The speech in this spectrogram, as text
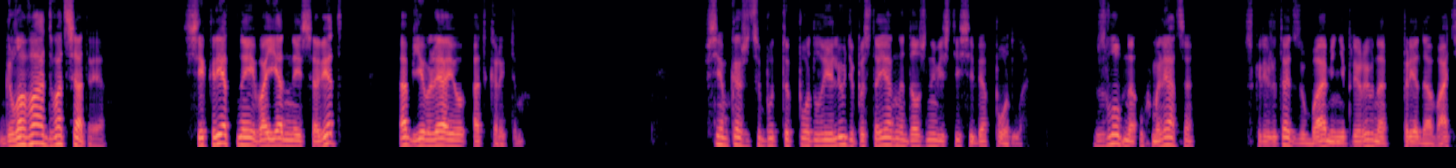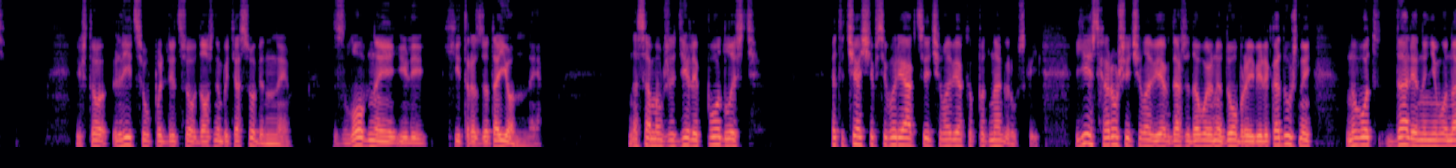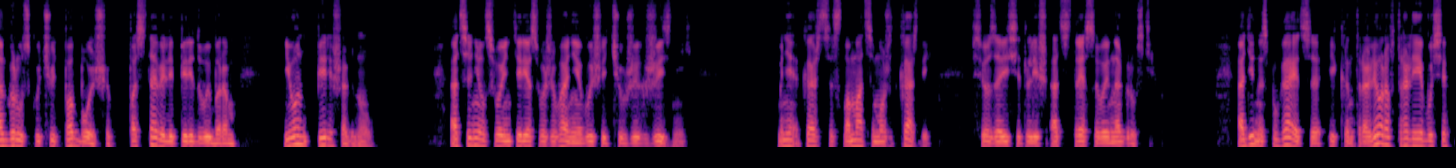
Глава 20. Секретный военный совет объявляю открытым. Всем кажется, будто подлые люди постоянно должны вести себя подло. Злобно ухмыляться, скрежетать зубами, непрерывно предавать. И что лица у подлецов должны быть особенные, злобные или хитро затаенные. На самом же деле подлость это чаще всего реакция человека под нагрузкой. Есть хороший человек, даже довольно добрый и великодушный, но вот дали на него нагрузку чуть побольше, поставили перед выбором, и он перешагнул. Оценил свой интерес выживания выше чужих жизней. Мне кажется, сломаться может каждый. Все зависит лишь от стрессовой нагрузки. Один испугается и контролера в троллейбусе,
